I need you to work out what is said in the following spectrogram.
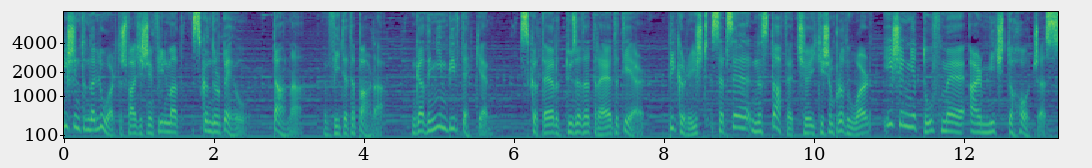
ishin të ndaluar të shfaqeshin filmat Skënderbeu, Tana, Vitet e para, Ngadhënjim mbi vdekjen, Skëterrë 43 e të tjerë, pikërisht sepse në stafet që i kishin prodhuar ishin një tufë me armiq të Hoxhës.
